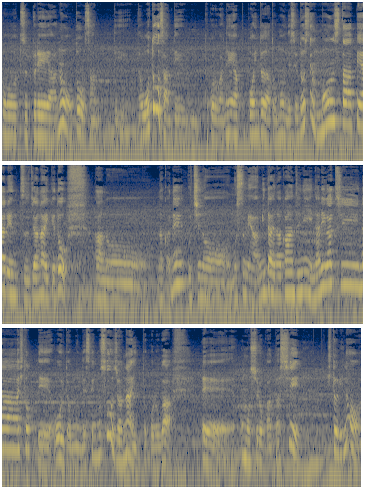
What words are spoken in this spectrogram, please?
ポーツプレーヤーのお父さんっていうお父さんっていうところがねやっぱポイントだと思うんですよ。どうしてもモンスターペアレンツじゃないけどあのなんかねうちの娘はみたいな感じになりがちな人って多いと思うんですけどもそうじゃないところが、えー、面白かったし一人の、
